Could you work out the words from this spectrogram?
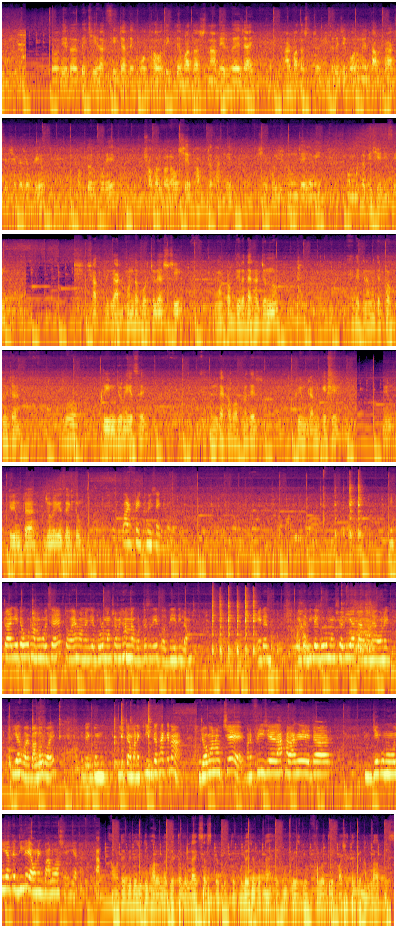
এভাবে পেঁচিয়ে রাখছি যাতে কোথাও দিক দিয়ে বাতাস না বের হয়ে যায়। আর বাতাসটার ভিতরে যে গরমের তাপটা আছে সেটা যাতে সুন্দর করে সকালবেলাও সে ভাবটা থাকে। সেই পজিশন অনুযায়ী আমি কম্বলটা বিছিয়ে দিছি। সাত থেকে আট ঘণ্টা পর চলে আসছি আমার টক দইটা দেখার জন্য। এই দেখেন আমাদের টক দইটা, পুরো ক্রিম জমে গেছে। এখন দেখাবো আপনাদের ক্রিমটা আমি কেটে। ক্রিমটা জমে গেছে একদম। পারফেক্ট হয়েছে একদম। একটু আগে এটা উঠানো হয়েছে, তো এখন যে গরু মাংস আমি রান্না করতেছি, তো দিয়ে দিলাম। এটা এটা দিলে গরু মাংসের ইয়াটা মানে অনেক ইয়া হয়, ভালো হয়। এটা একদম ইটা মানে ক্রিমটা থাকে না, জমানো হচ্ছে মানে ফ্রিজে রাখার আগে এটা যে কোনো ইয়াতে দিলে অনেক ভালো আসে ইয়াটা। আমাদের ভিডিও যদি ভালো লাগে তবে লাইক সাবস্ক্রাইব করতে ভুলে যাবেন না এবং ফেসবুক ফলো দিয়ে পাশে থাকবেন। আল্লাহ হাফেজ।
